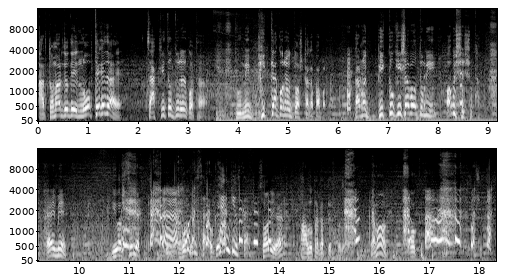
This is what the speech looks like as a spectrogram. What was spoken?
আর তোমার যদি লোভ থেকে যায় চাকরি তো দূরের কথা। তুমি ভিক্ষা করেও দশ টাকা পাবো না। কারণ ওই ভিক্ষুক হিসাবেও তুমি অবিশ্বাস্য থাকো। এই মেয়ে you are select okay thank you sir sorry হ্যাঁ? ভালো থাকার চেষ্টা করো। কেমন? ওকে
